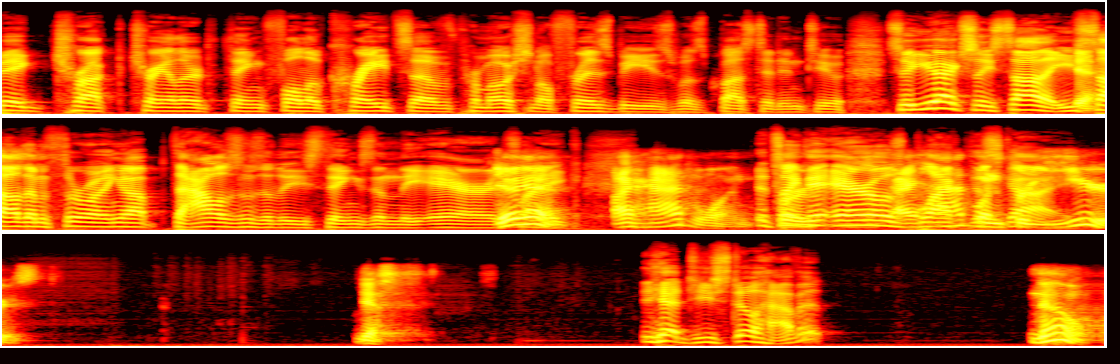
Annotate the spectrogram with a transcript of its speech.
big truck trailer thing full of crates of promotional frisbees was busted into. So you actually saw that. You Yeah. saw them throwing up thousands of these things in the air. It's yeah, like yeah. I had one. it's like the arrows I black had one sky. for years. Yes. Yeah, do you still have it? No,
